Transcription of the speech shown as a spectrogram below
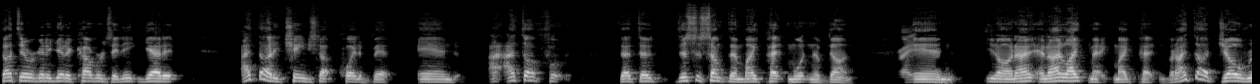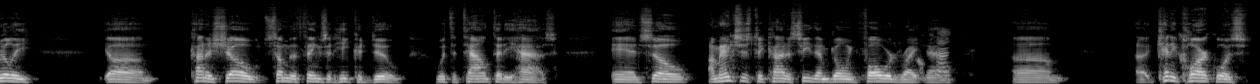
thought they were going to get a coverage. They didn't get it. I thought he changed up quite a bit. And I, I thought for that the, this is something Mike Pettine wouldn't have done. Right. And you know, and I and I like Mike Pettine, but I thought Joe Barry um, kind of show some of the things that he could do with the talent that he has, and so I'm anxious to kind of see them going forward right okay. now. Um, uh, Kenny Clark was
